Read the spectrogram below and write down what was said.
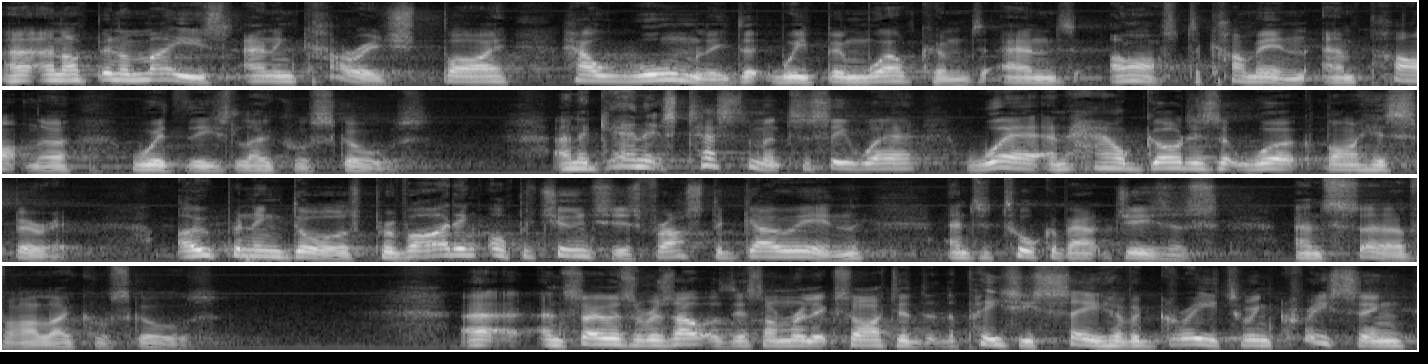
Uh, and I've been amazed and encouraged by how warmly that we've been welcomed and asked to come in and partner with these local schools. And again, it's testament to see where, where and how God is at work by His Spirit opening doors, providing opportunities for us to go in and to talk about Jesus and serve our local schools. Uh, and so, as a result of this, I'm really excited that the PCC have agreed to increasing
